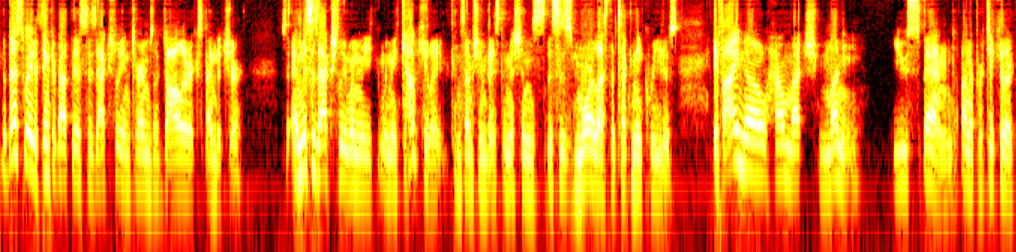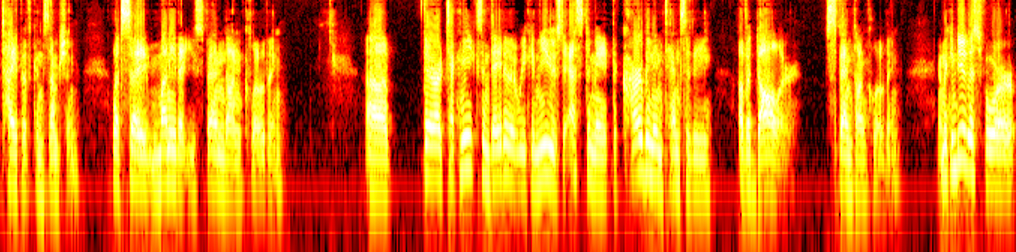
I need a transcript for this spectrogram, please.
the best way to think about this is actually in terms of dollar expenditure. And this is actually when we when we calculate consumption-based emissions, this is more or less the technique we use. If I know how much money you spend on a particular type of consumption. Let's say money that you spend on clothing. Uh, there are techniques and data that we can use to estimate the carbon intensity of a dollar spent on clothing. And we can do this for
